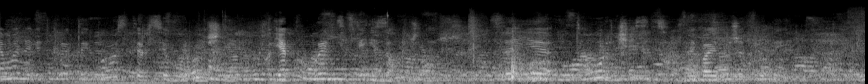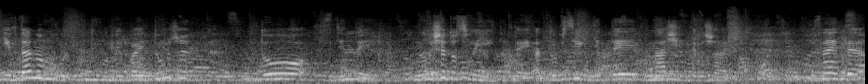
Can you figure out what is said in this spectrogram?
для мене відкритий простір сьогоднішній, як в принципі і завжди, це є творчість небайдужих людей. І в даному випадку небайдужих до дітей. Не лише до своїх дітей, а до всіх дітей в нашій державі. Ви знаєте, е,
